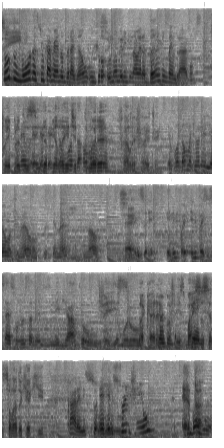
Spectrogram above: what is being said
Todo Sim, mundo assistiu Caverna do Dragão. O, o nome original era Dungeons and Dragons. foi produzida eu- eu- eu pela editora. Fala, fala, Arthur. Eu vou dar uma de orelhão aqui mesmo, porque né, afinal. É, isso, ele, foi, ele fez sucesso nos Estados Unidos imediato ou fez demorou? pra caramba. Dungeons- Fez mais Fez. sucesso lá do que aqui. Cara, ele, su- O- ele surgiu É, e tá. bombou.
